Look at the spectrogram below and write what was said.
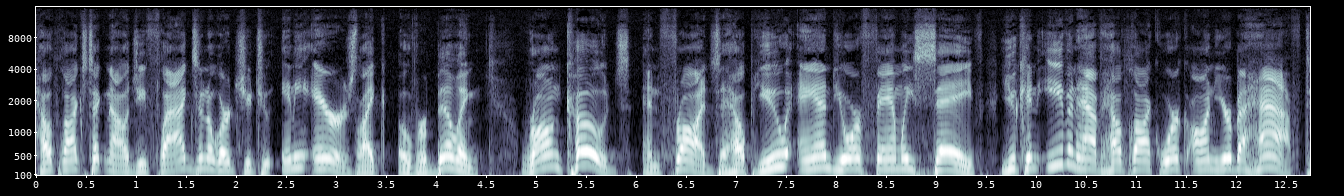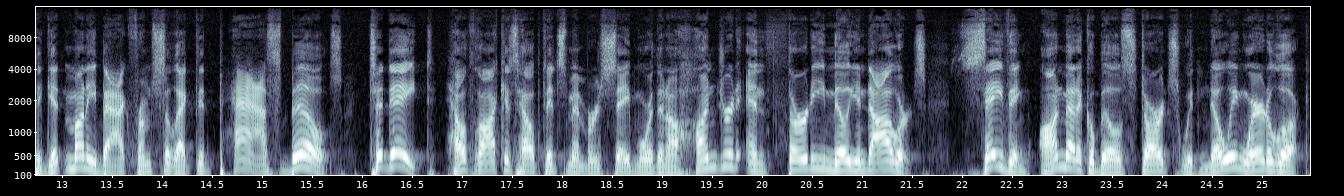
HealthLock's technology flags and alerts you to any errors like overbilling, wrong codes, and frauds to help you and your family save. You can even have HealthLock work on your behalf to get money back from selected past bills. To date, HealthLock has helped its members save more than $130 million. Saving on medical bills starts with knowing where to look,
